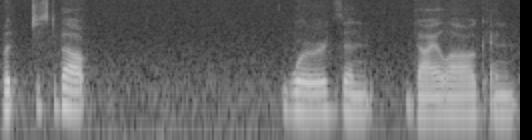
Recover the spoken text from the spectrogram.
But just about words and dialogue and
